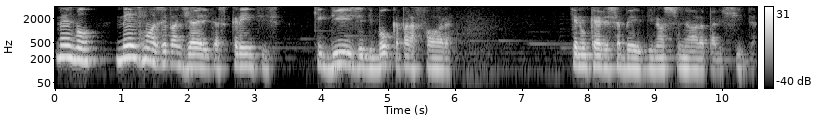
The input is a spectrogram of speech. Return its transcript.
mesmo mesmo as evangélicas crentes que dizem de boca para fora que não querem saber de Nossa Senhora Aparecida.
